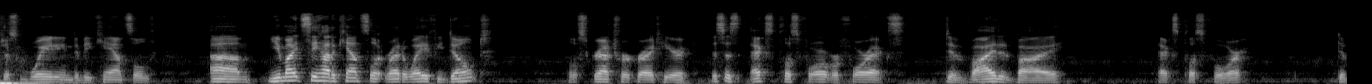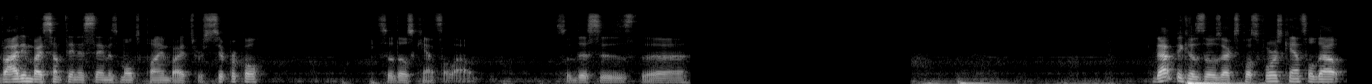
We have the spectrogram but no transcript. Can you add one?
just waiting to be canceled. Um, you might see how to cancel it right away. If you don't, little scratch work right here. This is x plus 4 over 4x divided by x plus 4. Dividing by something is the same as multiplying by its reciprocal. So those cancel out. So this is the That because those x plus 4s canceled out.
